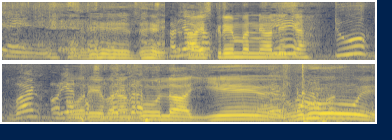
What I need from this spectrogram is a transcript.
ये देख आइसक्रीम बनने वाली क्या? टू वन और ये और ये बना। गोला ये ओहो ये।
